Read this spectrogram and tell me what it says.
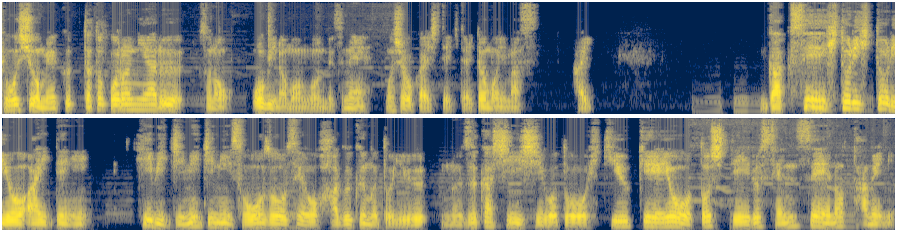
表紙をめくったところにある、その帯の文言ですね、を紹介していきたいと思います。はい。学生一人一人を相手に、日々地道に創造性を育むという難しい仕事を引き受けようとしている先生のために、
